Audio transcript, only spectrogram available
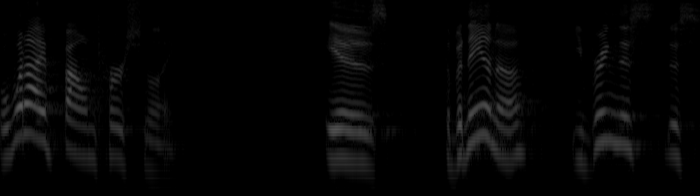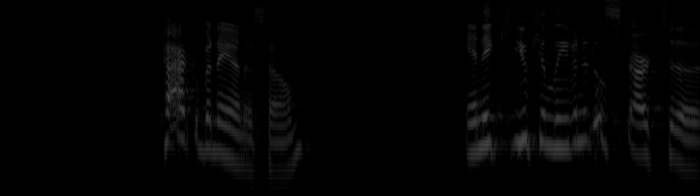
but what I've found personally is the banana. You bring this this pack of bananas home, and it, you can leave and it'll start to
